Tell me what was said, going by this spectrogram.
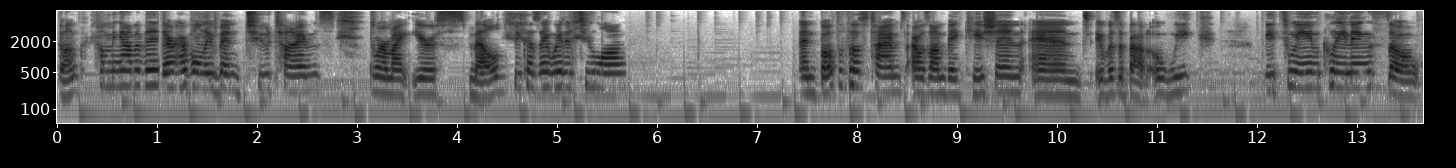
gunk coming out of it. There have only been two times where my ears smelled because I waited too long. And both of those times I was on vacation and it was about a week between cleanings. So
